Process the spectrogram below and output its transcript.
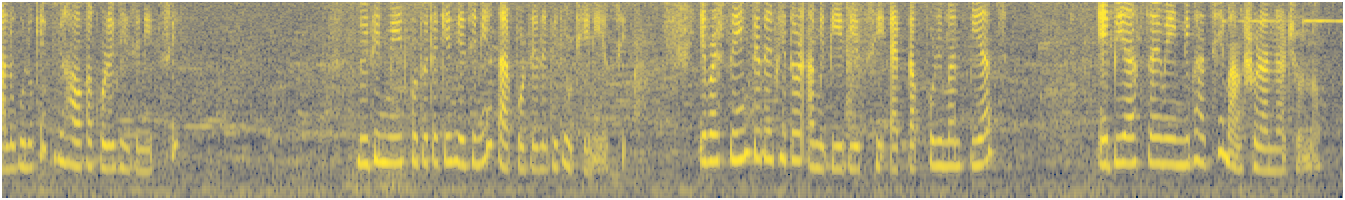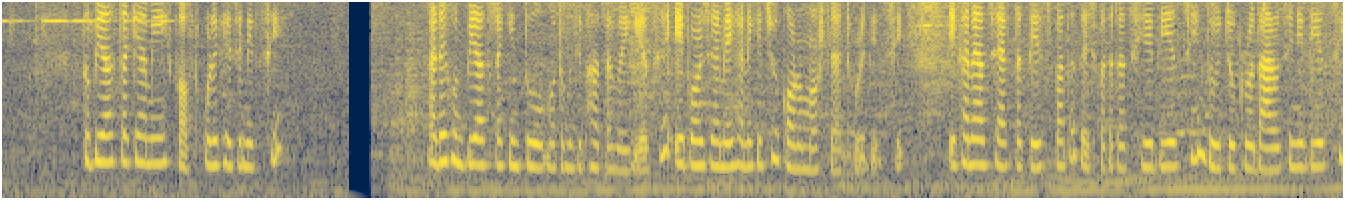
আলুগুলোকে খুবই হালকা করে ভেজে নিচ্ছি। দুই তিন মিনিট মতো এটাকে ভেজে নিয়ে তারপর তেলের ভিতরে উঠিয়ে নিয়েছি। এবার সেম তেলের ভিতর আমি দিয়ে দিয়েছি এক কাপ পরিমাণ পেঁয়াজ। এই পেঁয়াজটা আমি মেনলি ভাজছি মাংস রান্নার জন্য। তো পেঁয়াজটাকে আমি সফট করে ভেজে নিচ্ছি। আর দেখুন, পেঁয়াজটা কিন্তু মোটামুটি ভাজা হয়ে গিয়েছে। এই পর্যায়ে আমি এখানে কিছু গরম মশলা অ্যাড করে দিয়েছি এখানে আছে একটা তেজপাতা। তেজপাতাটা ছিঁড়ে দিয়েছি, দুই টুকরো দারুচিনি দিয়েছি,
